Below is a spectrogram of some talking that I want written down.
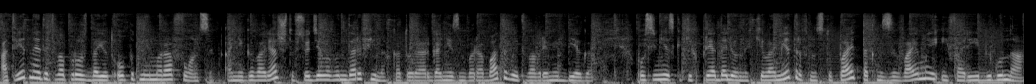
Ответ на этот вопрос дают опытные марафонцы. Они говорят, что все дело в эндорфинах, которые организм вырабатывает во время бега. После нескольких преодоленных километров наступает так называемая эйфория бегуна.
